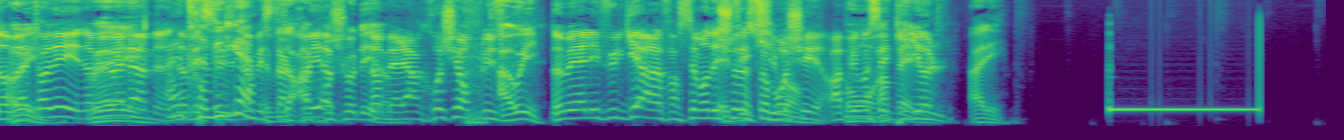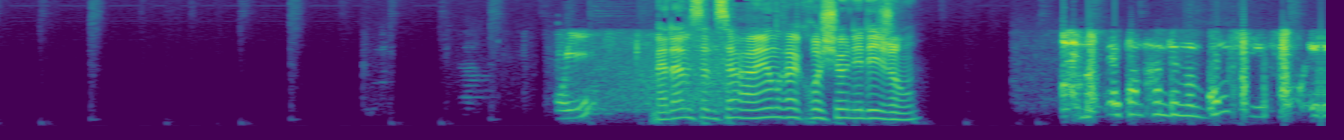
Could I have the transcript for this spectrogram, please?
Non, mais Ah oui. attendez, non, mais madame. oui. non, mais très c'est- vulgaire. non, mais vous Non, mais elle a raccroché en plus. Ah oui. Non, mais elle est vulgaire, elle a forcément des choses à se reprocher. Rappelez-moi Bon, cette rappelle. guignole. Allez. Oui. Madame, ça ne sert à rien de raccrocher au nez des gens. Vous êtes en train de me gonfler, fou, et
